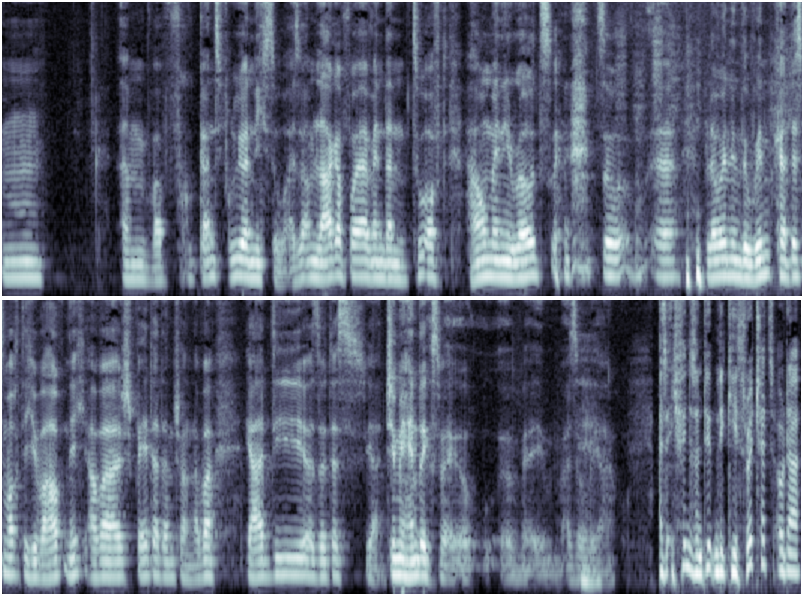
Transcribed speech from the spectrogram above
ähm, ähm, war fr ganz früher nicht so. Also am Lagerfeuer, wenn dann zu oft How Many Roads so äh, Blowing in the Wind, das mochte ich überhaupt nicht, aber später dann schon. Aber ja, die, also das, ja, Jimi Hendrix, äh, also ja. Also ich finde so einen Typen wie Keith Richards oder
